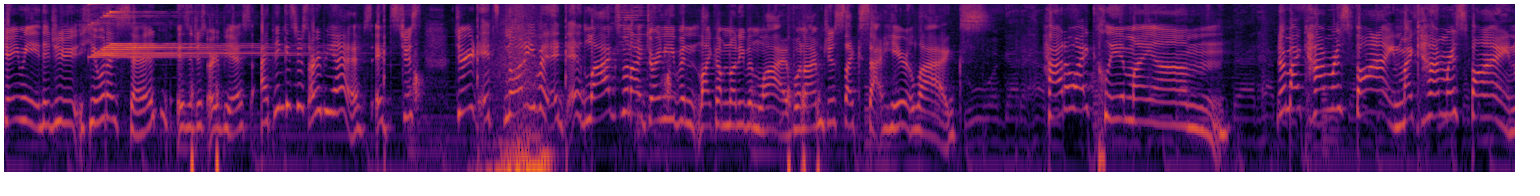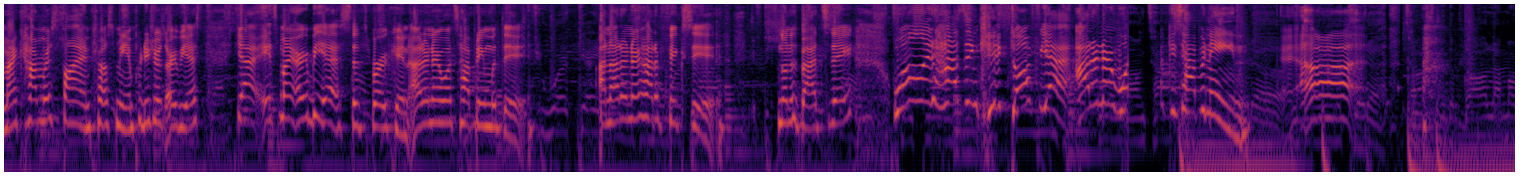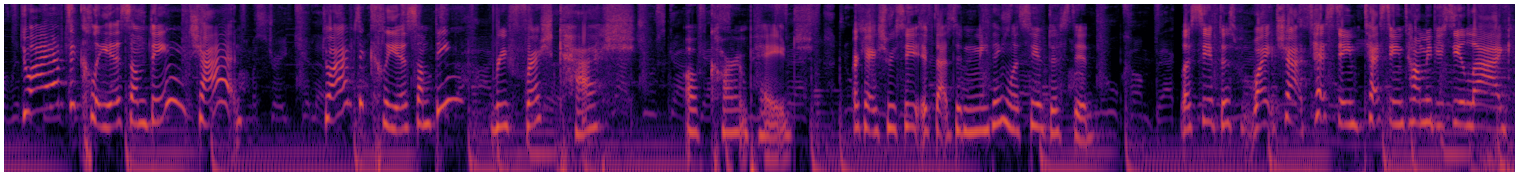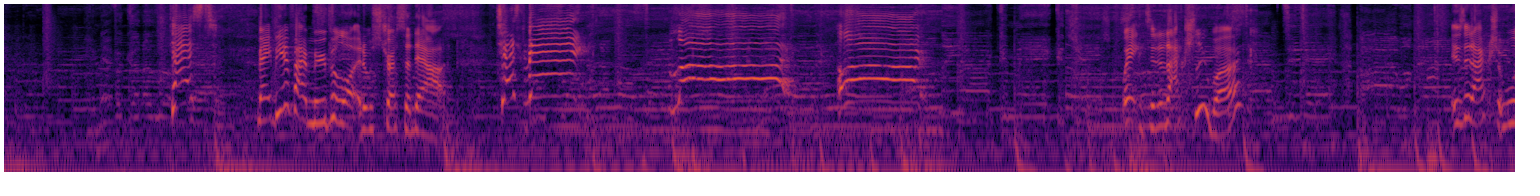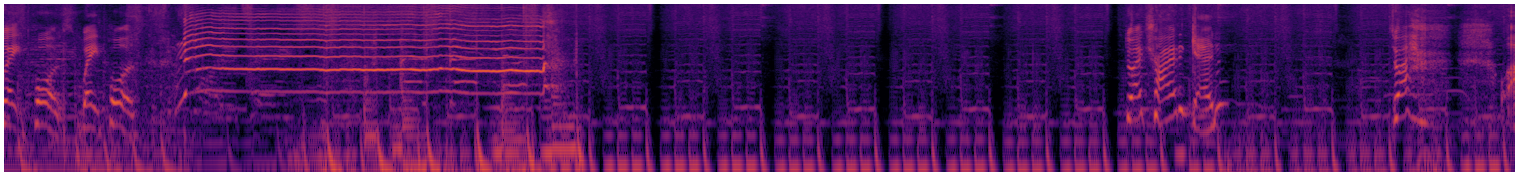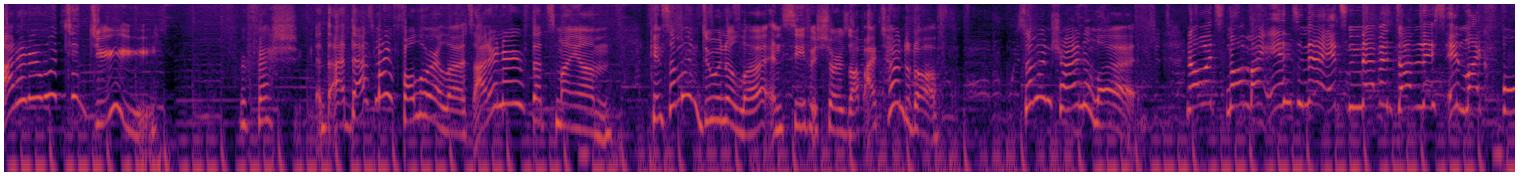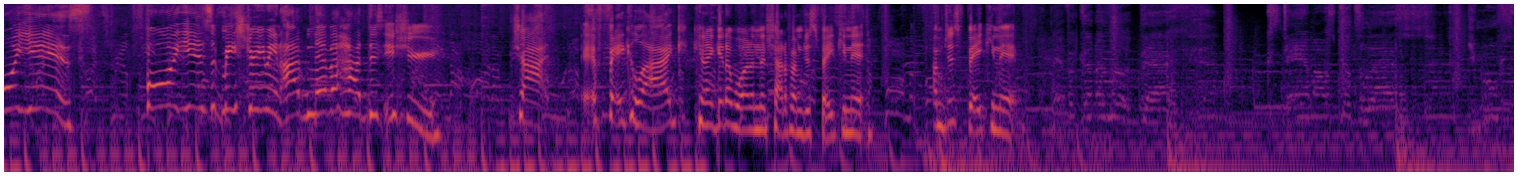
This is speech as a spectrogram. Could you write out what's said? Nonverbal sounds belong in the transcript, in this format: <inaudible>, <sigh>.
Jamie, did you hear what I said? Is it just OBS? I think it's just OBS. It's just, dude, it's not even, it, it lags when I don't even, like, I'm not even live. When I'm just, like, sat here, it lags. How do I clear my, um... No, my camera's fine. My camera's fine. My camera's fine. Trust me. I'm pretty sure it's OBS. Yeah, it's my OBS that's broken. I don't know what's happening with it. And I don't know how to fix it. It's not as bad today. Well, it hasn't kicked off yet. I don't know what is happening. Uh... clear something, chat? Do I have to clear something? Refresh cache of current page. Okay, should we see if that did anything? Let's see if this did. Let's see if this... Wait, chat. Testing. Testing. Tell me if you see a lag. Test! Maybe if I move a lot, it'll stress it out. Test me! Hello! Hello! Wait, did it actually work? Is it actually... Wait, pause. Wait, pause. No. Do I try it again? Do I... <laughs> I don't know what to do. Refresh. That, that's my follower alerts. I don't know if that's my... um. Can someone do an alert and see if it shows up? I turned it off. Someone try an alert. No, it's not my internet. It's never done this in like four years. Four years of me streaming. I've never had this issue. Chat. Fake lag. Can I get a one in the chat if I'm just faking it? I'm just faking it.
